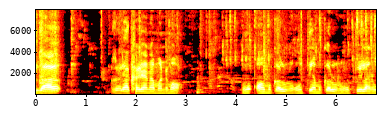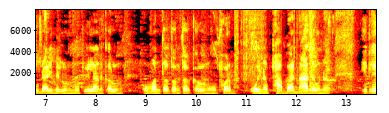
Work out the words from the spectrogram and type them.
એવા રડ્યા ખડ્યાના મનમાં હું ઓમ કરું ને હું તેમ કરું ને હું પેલાને ઉડાડી મેલું ને હું પેલાને કરું ને હું મંતર તંતર કરું ને હું ફર કોઈને ફાબા ના દઉં ને. એટલે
